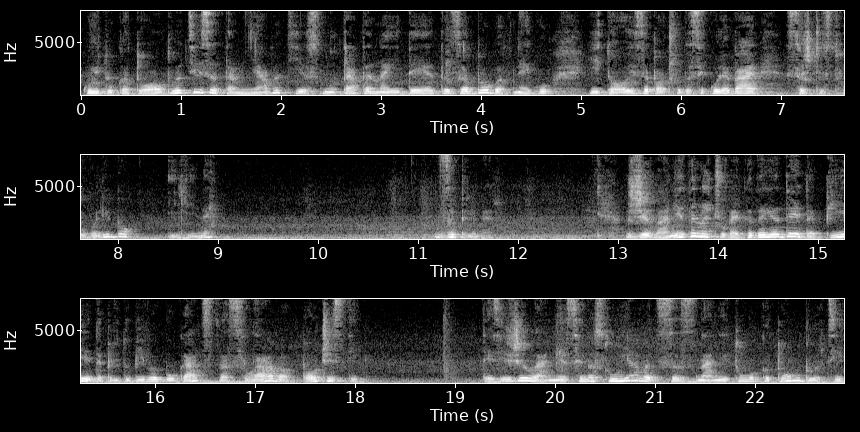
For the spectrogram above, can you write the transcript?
които като облаци затъмняват яснотата на идеята за Бога в него и той започва да се колебае, съществува ли Бог или не. За пример. Желанията на човека да яде, да пие, да придобива богатства, слава, почести. Тези желания се наслояват съзнанието му като облаци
